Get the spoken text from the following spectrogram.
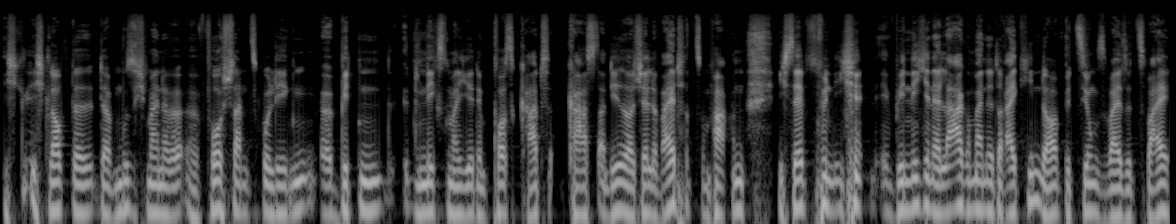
ich, ich glaube, da, da muss ich meine äh, Vorstandskollegen äh, bitten, demnächst mal hier den Postcast an dieser Stelle weiterzumachen. Ich selbst bin nicht, bin nicht in der Lage, meine drei Kinder, beziehungsweise zwei,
